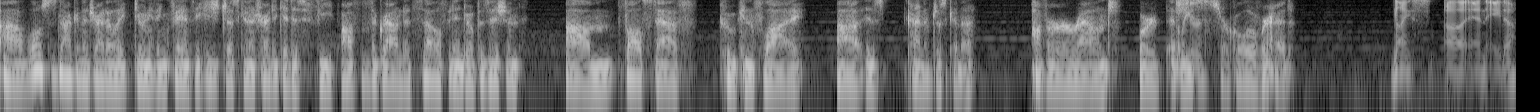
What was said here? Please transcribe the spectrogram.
Uh, Walsh is not going to try to like do anything fancy. He's just going to try to get his feet off of the ground itself and into a position. Um, Falstaff, who can fly, uh, is kind of just going to hover around or at Sure. least circle overhead. Nice. Uh, and Eyda.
